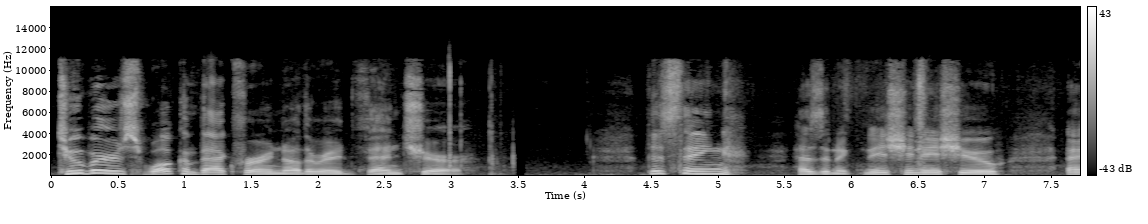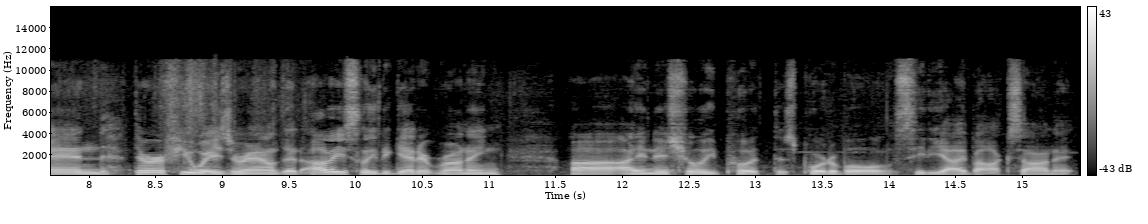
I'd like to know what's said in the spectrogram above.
tubers, welcome back for another adventure. This thing has an ignition issue and there are a few ways around it. Obviously to get it running, uh, I initially put this portable CDI box on it.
